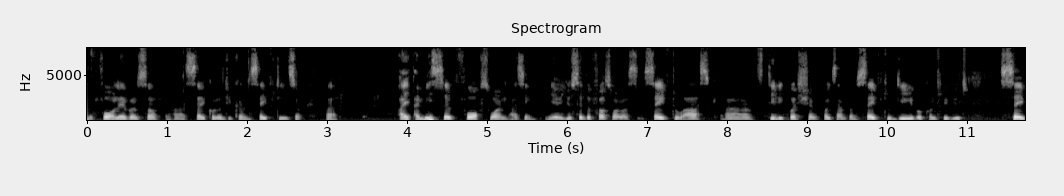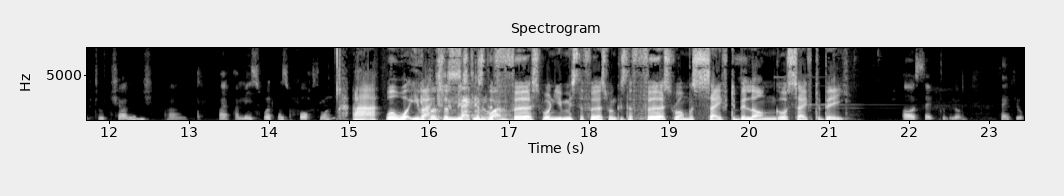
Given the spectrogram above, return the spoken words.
the four levels of uh, psychological safety. So uh, I I missed the fourth one. I think you, know, you said the first one was safe to ask, uh, steely question, for example, safe to give or contribute, safe to challenge. Um, I, I missed what was the fourth one? Ah, well, what you've It actually missed is the one. first one. You missed the first one because the first one was safe to belong or safe to be. Oh, safe to belong. Thank you.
